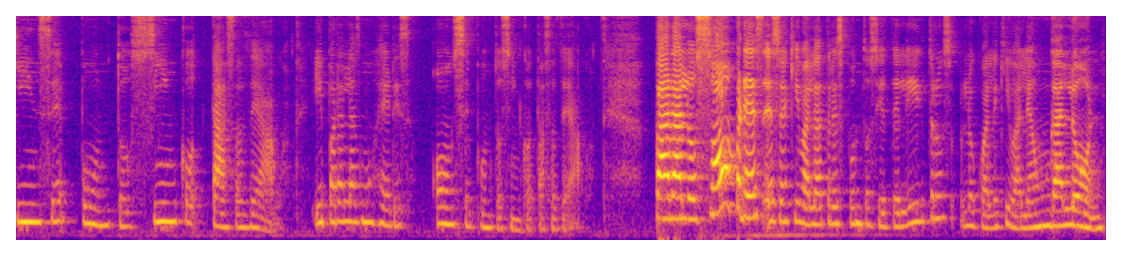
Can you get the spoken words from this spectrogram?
15.5 tazas de agua y para las mujeres 11.5 tazas de agua. Para los hombres eso equivale a 3.7 litros, lo cual equivale a un galón.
